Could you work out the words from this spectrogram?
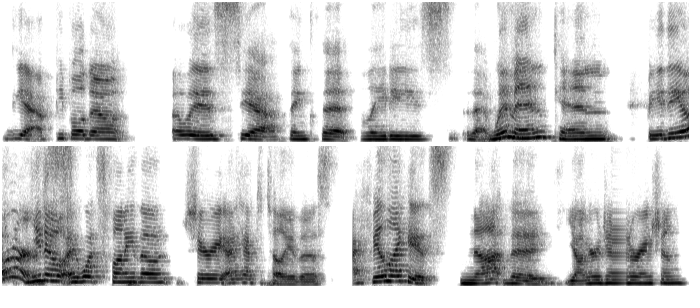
yeah people don't always yeah think that ladies that women can be the owners You know, and what's funny though, Sherry, I have to tell you this. I feel like it's not the younger generation.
